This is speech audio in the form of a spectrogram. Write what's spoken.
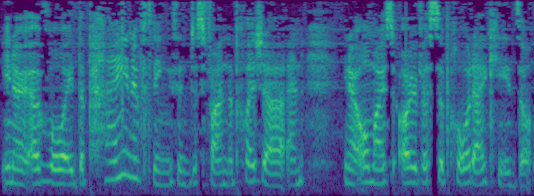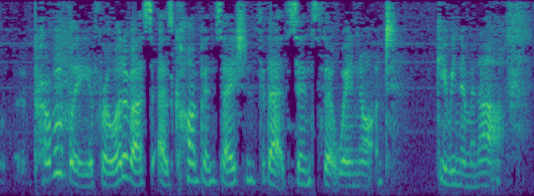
you know, avoid the pain of things and just find the pleasure and, you know, almost over support our kids. Or probably for a lot of us as compensation for that sense that we're not giving them enough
